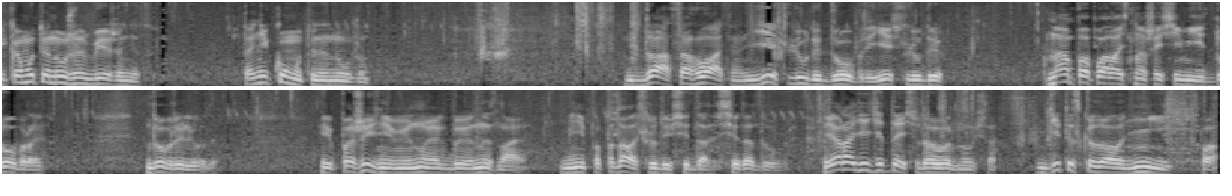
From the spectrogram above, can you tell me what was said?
І кому ти нужен біженець? Та нікому ти не нужен. Да, согласен, є люди добрі, є люди. Нам попалось в нашій сім'ї добре, добрі люди. І по житті, ну якби не знаю. Мені попадались люди завжди, завжди добрі. Я раді дітей сюди вернувся. Діти сказали, ні, па,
